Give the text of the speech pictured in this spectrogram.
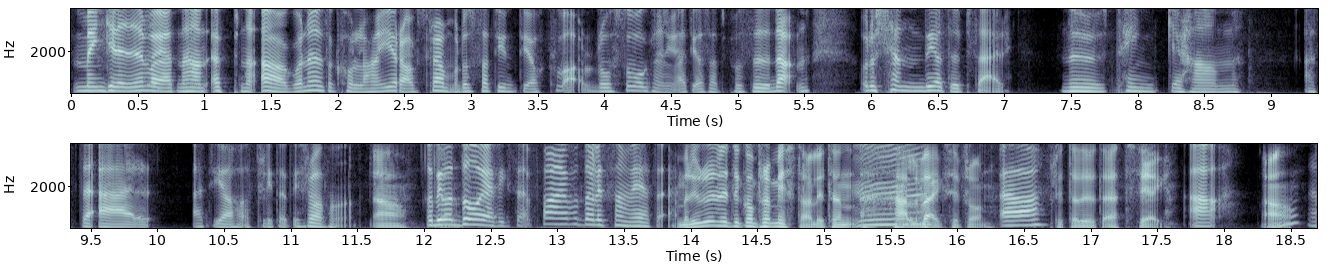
men grejen var ju att när han öppnade ögonen så kollade han ju rakt fram och då satt ju inte jag kvar. Då såg han ju att jag satt på sidan. Och då kände jag typ så här: nu tänker han att det är att jag har flyttat ifrån honom. ja. Och det var då jag fick säga, fan jag får dåligt samvete. Ja, Men du gjorde en liten kompromiss då, en liten Mm. halvvägs ifrån. Ja, Flyttade ut ett steg. ja. Ja. Ja.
